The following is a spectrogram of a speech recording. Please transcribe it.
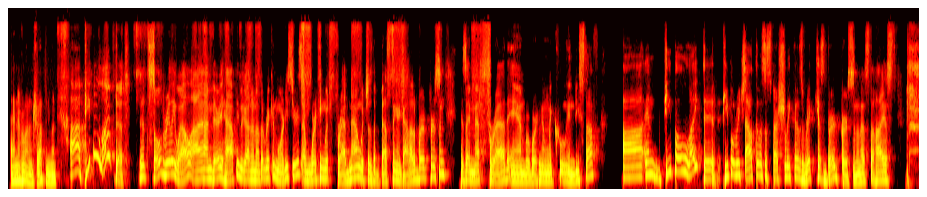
I never want to interrupt anyone. Uh, people loved it. It sold really well. I, I'm very happy. We got another Rick and Morty series. I'm working with Fred now, which is the best thing I got out of Bird Person. Is I met Fred and we're working on like cool indie stuff. Uh, and people liked it. People reached out to us, especially because Rick kissed Bird Person, and that's the highest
